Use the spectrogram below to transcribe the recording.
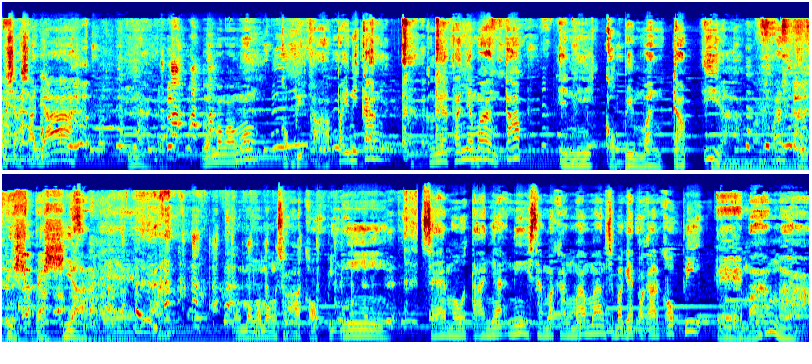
Bisa saja. Iya, Ngomong-ngomong, kopi apa ini Kang? Kelihatannya mantap. ini kopi mantap. Iya, mantap. Kopi spesial. Ngomong-ngomong soal kopi nih, saya mau tanya nih sama Kang Maman sebagai pakar kopi. Eh, mangga.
